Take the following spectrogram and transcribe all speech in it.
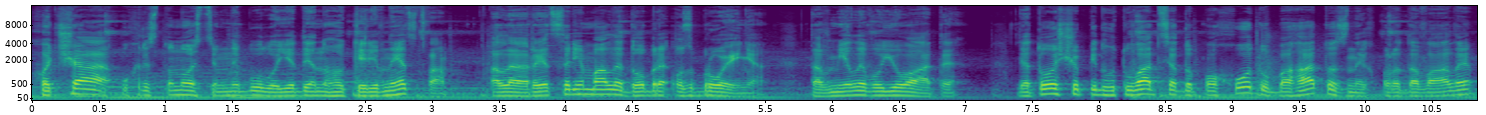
Хоча у хрестоносців не було єдиного керівництва, але рицарі мали добре озброєння та вміли воювати. Для того, щоб підготуватися до походу, багато з них продавали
